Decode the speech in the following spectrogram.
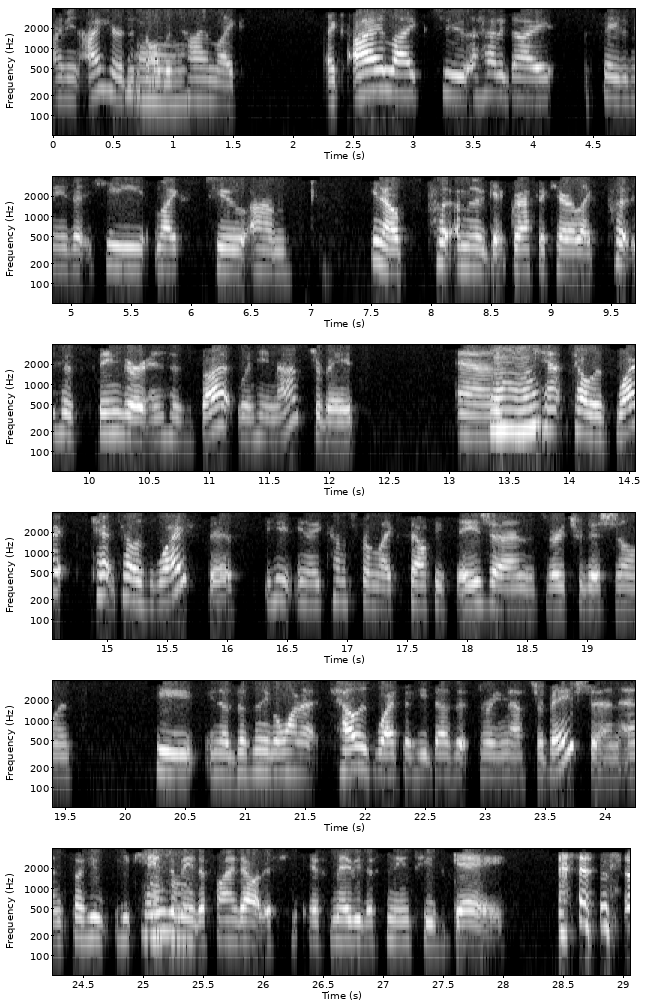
I mean I hear this all the Mm. time like like I like to I had a guy say to me that he likes to um you know put I'm going to get graphic here like put his finger in his butt when he masturbates and Mhm. can't tell his wife can't tell his wife this he you know he comes from like Southeast Asia and it's very traditional and he you know doesn't even want to tell his wife that he does it during masturbation and so he he came to me to find out if if maybe this means he's gay so,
